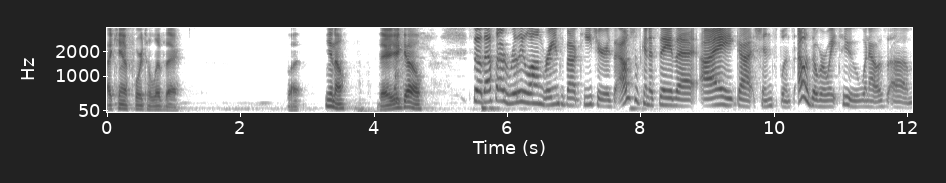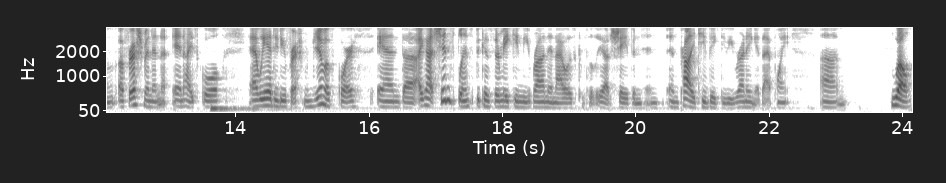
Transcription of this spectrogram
I can't afford to live there. But you know, there you go. So that's our really long rant about teachers. I was just gonna say that I got shin splints. I was overweight too when I was um, a freshman in in high school, and we had to do freshman gym, of course. And uh, I got shin splints because they're making me run, and I was completely out of shape and, and, and probably too big to be running at that point. Um, well,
